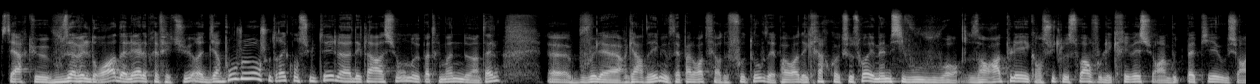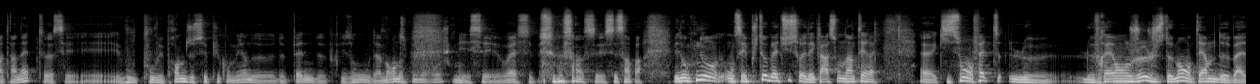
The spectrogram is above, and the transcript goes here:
C'est-à-dire que vous avez le droit d'aller à la préfecture et de dire bonjour, je voudrais consulter la déclaration de patrimoine d'un tel. Vous pouvez la regarder, mais vous n'avez pas le droit de faire de photos, vous n'avez pas le droit d'écrire quoi que ce soit. Et même si vous vous en rappelez et qu'ensuite le soir vous l'écrivez sur un bout de papier ou sur internet, c'est vous pouvez prendre je sais plus combien de, de peines de prison ou d'amende. 30 000 euros, je crois. Mais c'est ouais, c'est sympa. Et donc nous, on, on s'est plutôt battu sur les déclarations d'intérêt, euh, qui sont en fait le, vrai enjeu justement en termes de, bah,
